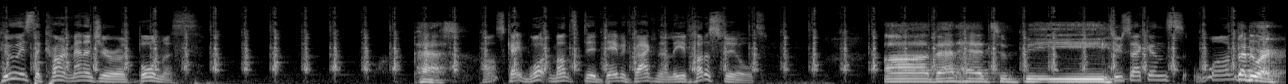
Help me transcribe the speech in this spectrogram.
Who is the current manager of Bournemouth? Pass. Pass. Okay. What month did David Wagner leave Huddersfield? Uh, that had to be Two seconds. One. February.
